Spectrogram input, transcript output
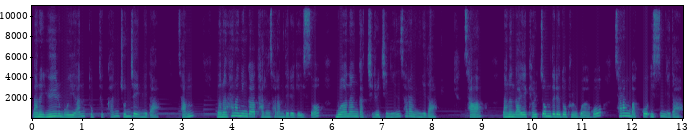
나는 유일무이한 독특한 존재입니다. 3. 나는 하나님과 다른 사람들에게 있어 무한한 가치를 지닌 사람입니다. 4. 나는 나의 결점들에도 불구하고 사랑받고 있습니다.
